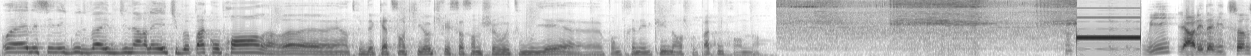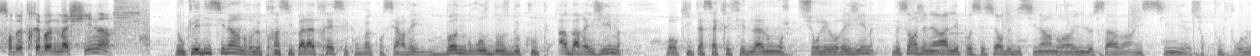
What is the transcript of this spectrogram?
Ouais, mais c'est les good vibes d'une Harley, tu peux pas comprendre. Ouais, ouais, ouais, un truc de 400 kg qui fait 60 chevaux tout mouillé euh, pour me traîner le cul, non, je peux pas comprendre, non. Oui, les Harley Davidson sont de très bonnes machines. Donc les bicylindres, le principal attrait, c'est qu'on va conserver une bonne grosse dose de couple à bas régime. Bon, quitte à sacrifier de la longe sur les hauts régimes, mais ça en général, les possesseurs de bicylindres, ils le savent, hein, ils signent surtout pour le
